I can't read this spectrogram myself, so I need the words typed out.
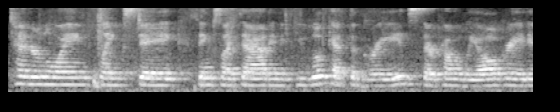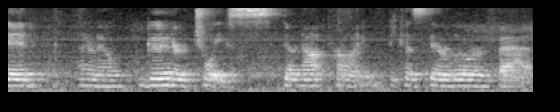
tenderloin, flank steak, things like that. And if you look at the grades, they're probably all graded, I don't know, good or choice. They're not prime because they're lower in fat.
